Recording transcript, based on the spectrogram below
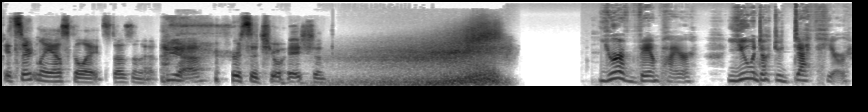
it certainly escalates, doesn't it? Yeah. Her situation. You're a vampire. You and Dr. Death here.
